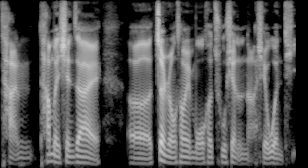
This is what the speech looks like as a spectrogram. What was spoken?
谈他们现在呃阵容上面磨合出现了哪些问题。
